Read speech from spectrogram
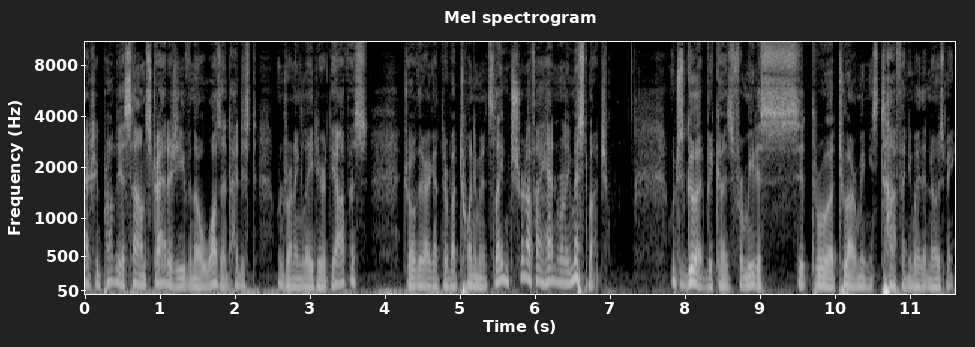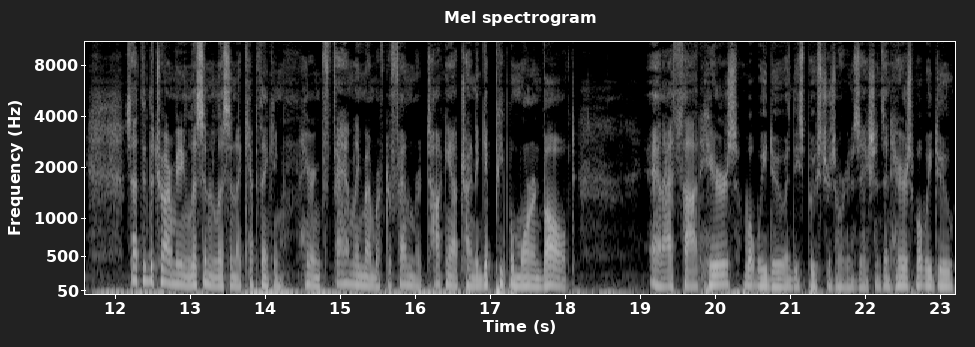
actually probably a sound strategy, even though it wasn't. I just was running late here at the office, drove there. I got there about 20 minutes late, and sure enough, I hadn't really missed much, which is good because for me to sit through a two hour meeting is tough, anybody that knows me. Sat through the two hour meeting, listened and listened. I kept thinking, hearing family member after family member talking out, trying to get people more involved. And I thought, here's what we do in these boosters organizations, and here's what we do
